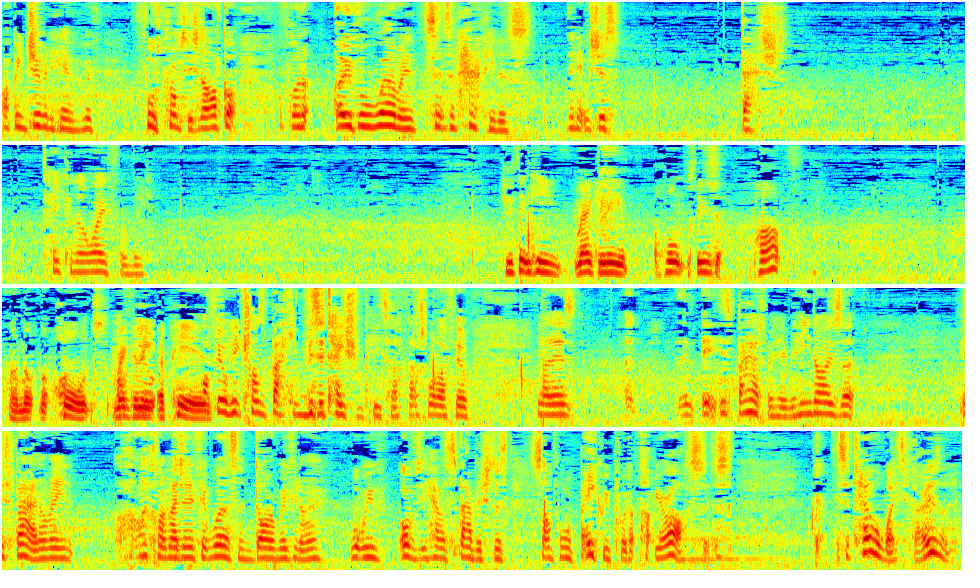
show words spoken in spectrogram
I've been driven here with false promises. Now I've got I've got an overwhelming sense of happiness. Then it was just dashed, taken away from me. Do you think he regularly haunts these parts? Well, not not haunts. I Regularly feel- appears. I feel he comes back in visitation, Peter. That's what I feel. You know, there's uh, it's bad for him. He knows that it's bad. I mean, I I can't imagine anything worse than dying with you know what we obviously have established as some form of bakery product up your arse. It's it's a terrible way to go, isn't it?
